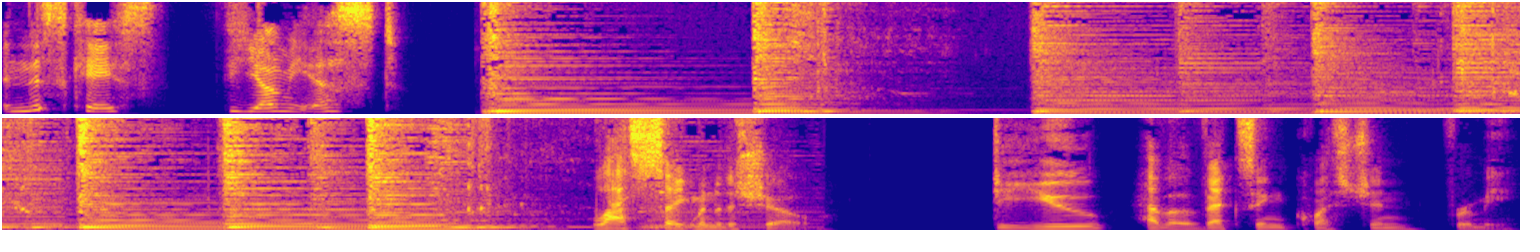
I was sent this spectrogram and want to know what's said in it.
in this case, the yummiest. Last segment of the show. Do you have a vexing question for me?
